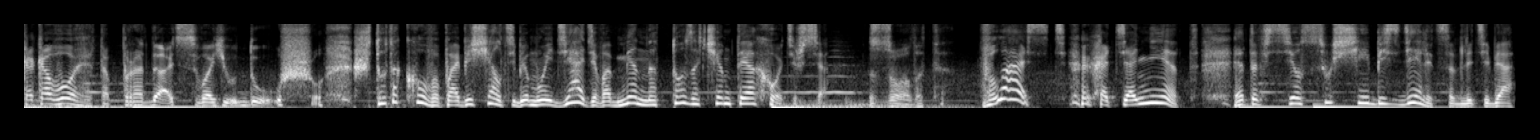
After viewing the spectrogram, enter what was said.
каково это продать свою душу. Что такого пообещал тебе мой дядя в обмен на то, зачем ты охотишься? Золото? Власть? Хотя нет, это все сущая безделица для тебя.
